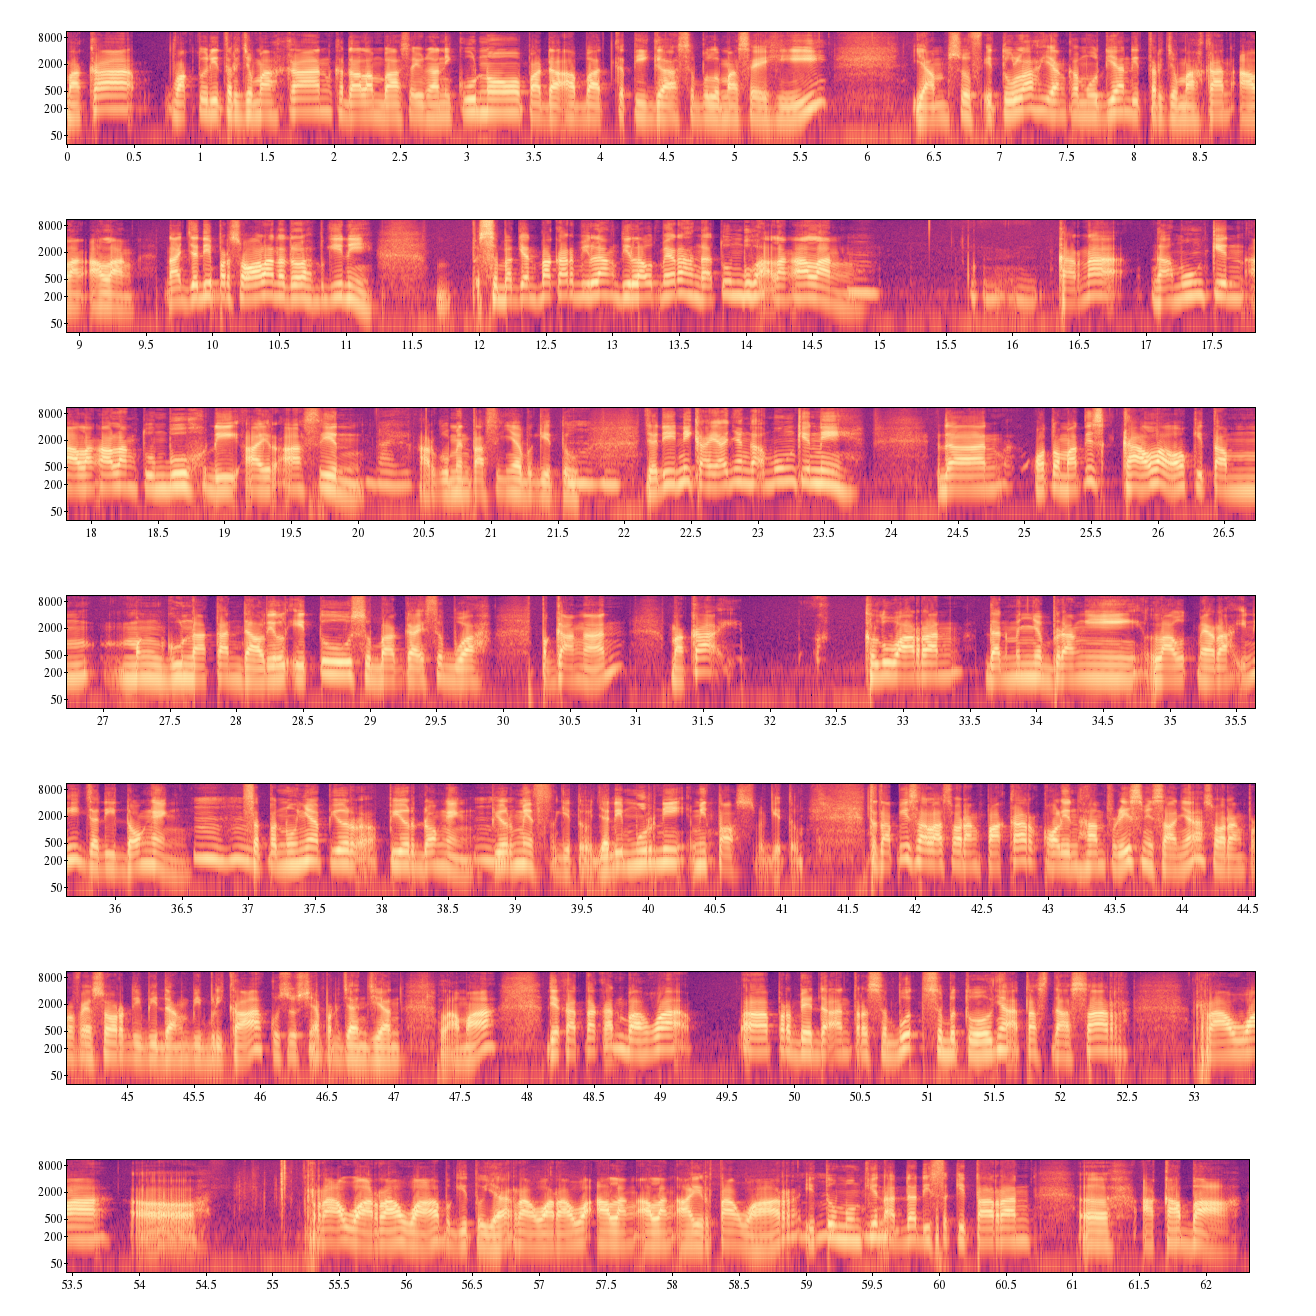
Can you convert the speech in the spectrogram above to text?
maka waktu diterjemahkan ke dalam bahasa Yunani kuno pada abad ketiga sebelum Masehi, Yamsuf itulah yang kemudian diterjemahkan alang-alang. Nah, jadi persoalan adalah begini. Sebagian pakar bilang di Laut Merah nggak tumbuh alang-alang. Hmm. Karena nggak mungkin alang-alang tumbuh di air asin. Baik. Argumentasinya begitu. Hmm. Jadi ini kayaknya nggak mungkin nih. Dan otomatis kalau kita menggunakan dalil itu sebagai sebuah pegangan, maka keluaran dan menyeberangi laut merah ini jadi dongeng mm-hmm. sepenuhnya pure pure dongeng mm-hmm. pure myth gitu jadi murni mitos begitu tetapi salah seorang pakar Colin Humphreys misalnya seorang profesor di bidang biblika khususnya perjanjian lama dia katakan bahwa uh, perbedaan tersebut sebetulnya atas dasar rawa uh, rawa-rawa begitu ya, rawa-rawa alang-alang air tawar mm -hmm. itu mungkin ada di sekitaran uh, Akaba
